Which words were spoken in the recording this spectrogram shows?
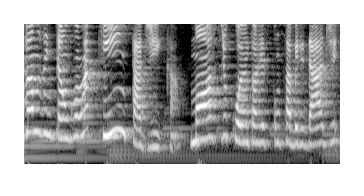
Vamos então com a quinta dica. Mostre o quanto a responsabilidade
